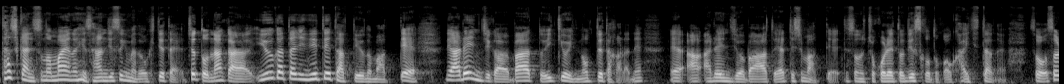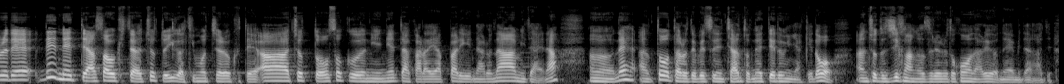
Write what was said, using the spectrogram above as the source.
ー、確かにその前の日3時過ぎまで起きてたよ。ちょっとなんか、夕方に寝てたっていうのもあって、で、アレンジがバーっと勢いに乗ってたからね、えーアレンジをバーっとやってしまって、で、そのチョコレートディスコとかを書いてたのよ。そう、それで、で、寝て朝起きたらちょっと胃が気持ち悪くて、ああ、ちょっと遅くに寝たからやっぱりなるな、みたいな。うんね、あの、トータルで別にちゃんと寝てるんやけど、あの、ちょっと時間がずれるとこうなるよね、みたいな感じで。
